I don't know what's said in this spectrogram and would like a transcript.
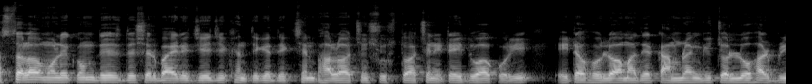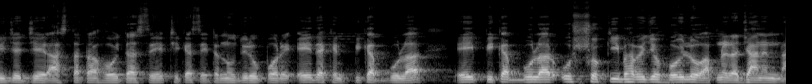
আসসালামু আলাইকুম, দেশ, দেশের বাইরে যে যেখান থেকে দেখছেন, ভালো আছেন, সুস্থ আছেন, এটাই দোয়া করি। এটা হলো আমাদের কামরাঙ্গীচর লোহার ব্রিজের যে রাস্তাটা হইতাছে, ঠিক আছে? এটা নদীর উপরে। এই দেখেন পিক আপগুলা এই পিক আপগুলার উৎস কীভাবে যে হইল আপনারা জানেন না।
